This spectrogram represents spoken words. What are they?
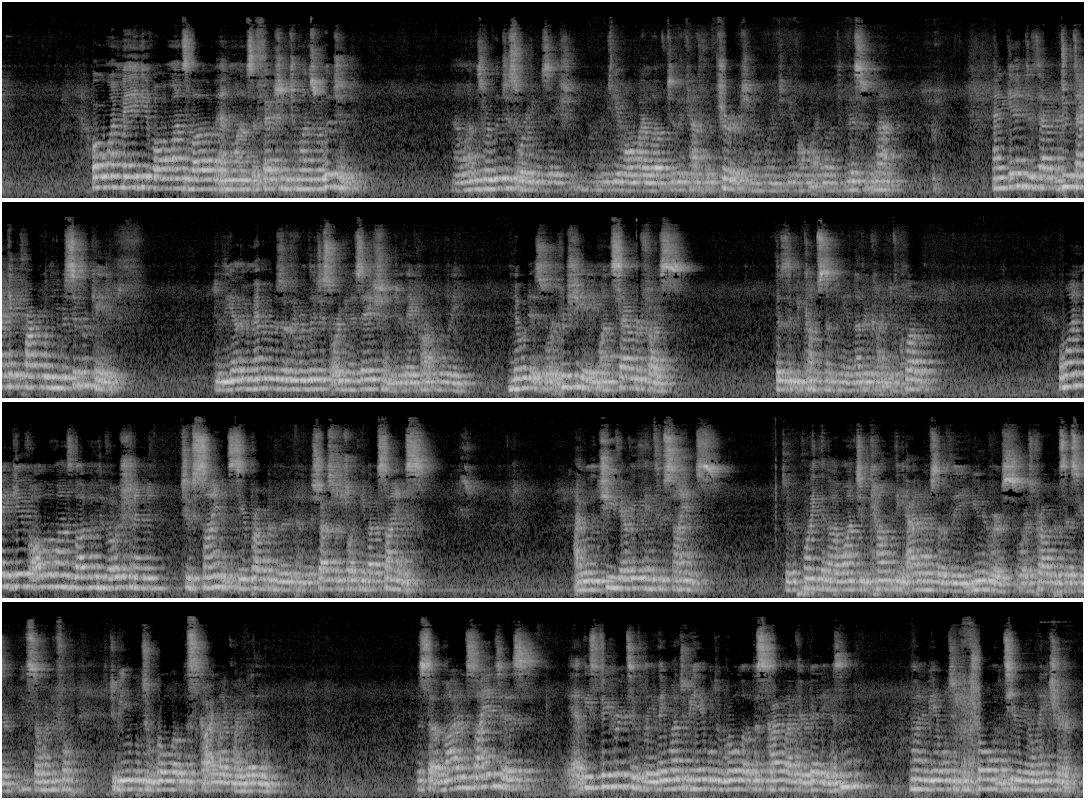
Or one may give all one's love and one's affection to one's religion, and one's religious organization. To give all my love to the Catholic Church, and I'm going to give all my love to this and that. And again, does that, does that get properly reciprocated? Do the other members of the religious organization, do they properly notice or appreciate one's sacrifice? Does it become simply another kind of club? One may give all of one's love and devotion to science. Here, probably the, the Shastra is talking about science. I will achieve everything through science to the point that I want to count the atoms of the universe, or as Prabhupada says here, it's so wonderful, to be able to roll up the sky like my bedding. So modern scientists, at least figuratively, they want to be able to roll up the sky like their bedding, isn't it? They want to be able to control material nature.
